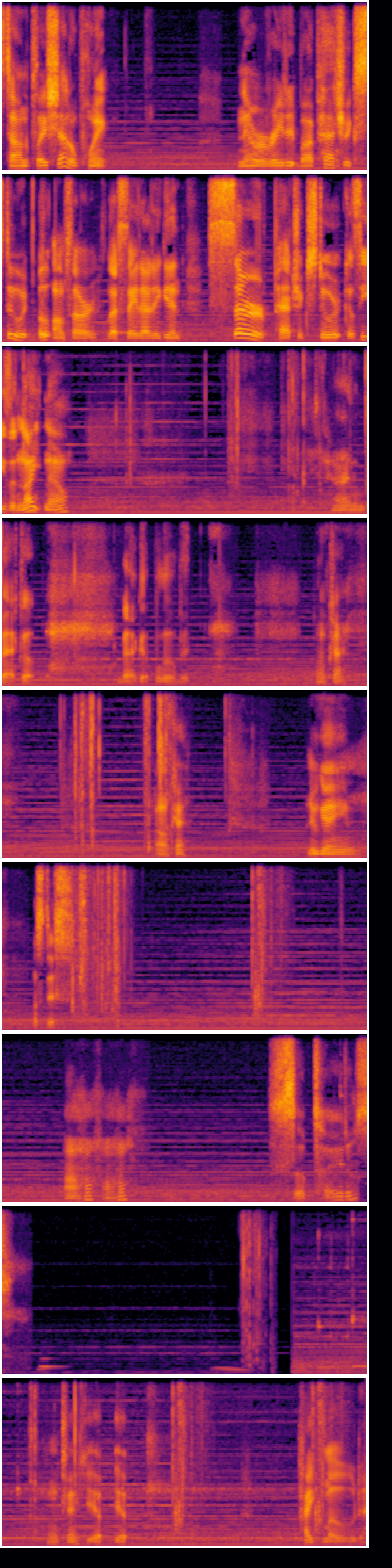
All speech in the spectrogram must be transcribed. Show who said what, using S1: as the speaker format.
S1: It's time to play Shadow Point. Narrated by Patrick Stewart. Oh, I'm sorry. Let's say that again. Sir Patrick Stewart, because he's a knight now. Alright, let me back up. Back up a little bit. Okay. Okay. New game. What's this? Uh huh, uh huh. Subtitles. Okay, yep, yep. Height mode.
